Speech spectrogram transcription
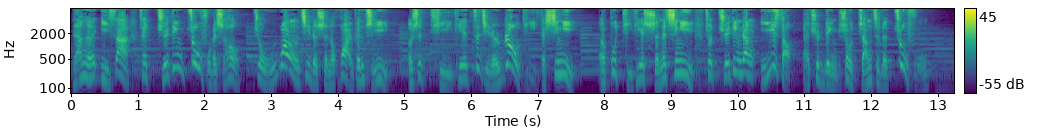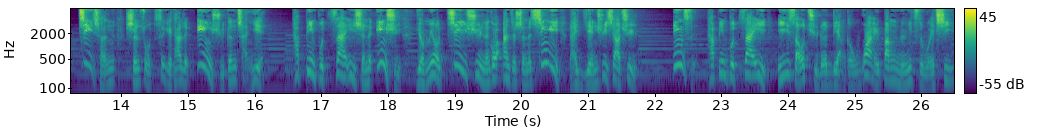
然而以撒在决定祝福的时候，就忘记了神的话语跟旨意，而是体贴自己的肉体的心意。而不体贴神的心意，就决定让以扫来去领受长子的祝福，继承神所赐给他的应许跟产业。他并不在意神的应许有没有继续能够按着神的心意来延续下去，因此他并不在意以扫娶了两个外邦女子为妻，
